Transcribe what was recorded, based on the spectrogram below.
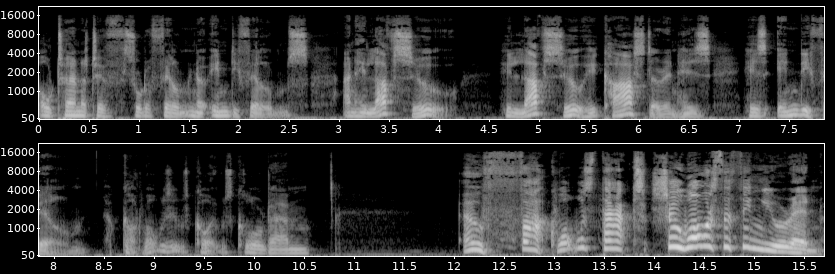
alternative sort of film, you know, indie films, and he loved Sue. He loved Sue. He cast her in his his indie film. Oh God, what was it was called? It was called. Um, oh fuck! What was that? Sue, what was the thing you were in?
